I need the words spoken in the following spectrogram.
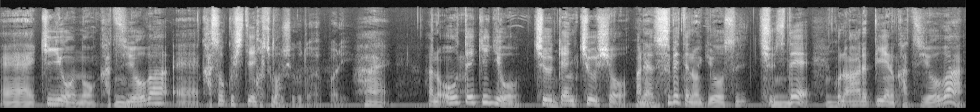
えー、企業の活用は、えー、加速していくと。加速していくとやっぱり。はいあの大手企業、中堅、中小、あるいはすべての業種で、この RPA の活用は、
